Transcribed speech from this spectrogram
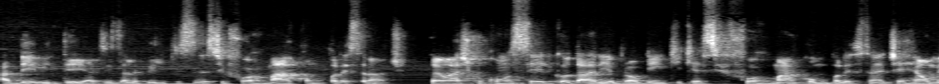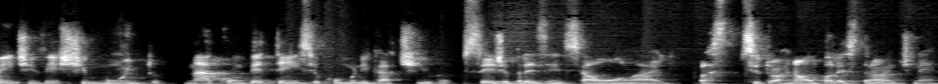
a DMT, às vezes ele precisa se formar como palestrante. Então, eu acho que o conselho que eu daria para alguém que quer se formar como palestrante é realmente investir muito na competência comunicativa, seja presencial ou online, para se tornar um palestrante, né?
